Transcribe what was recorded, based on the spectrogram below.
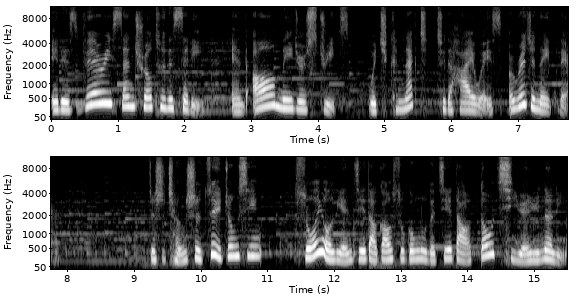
It is very central to the city, and all major streets which connect to the highways originate there. 这是城市最中心，所有连接到高速公路的街道都起源于那里。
